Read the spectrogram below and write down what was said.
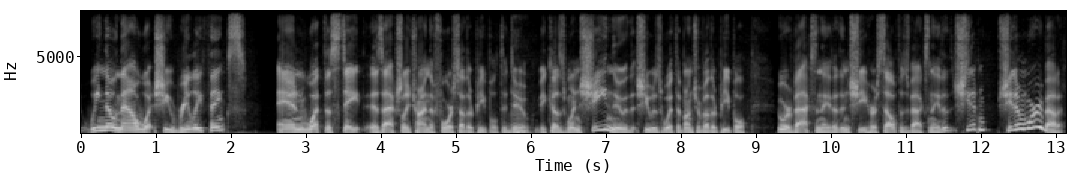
we know now what she really thinks and what the state is actually trying to force other people to do. Mm. Because when she knew that she was with a bunch of other people who were vaccinated and she herself is vaccinated, she didn't she didn't worry about it.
